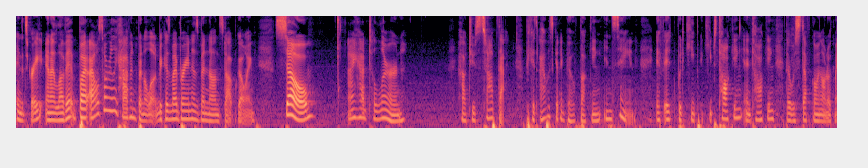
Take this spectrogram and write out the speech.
and it's great and I love it. But I also really haven't been alone because my brain has been nonstop going. So I had to learn how to stop that because I was gonna go fucking insane. If it would keep it keeps talking and talking there was stuff going on with my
